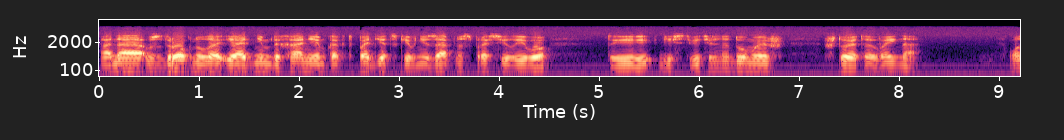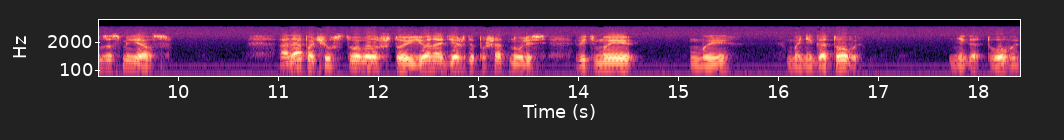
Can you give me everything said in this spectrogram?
Она вздрогнула и одним дыханием как-то по-детски внезапно спросила его, «Ты действительно думаешь, что это война?» Он засмеялся. Она почувствовала, что ее надежды пошатнулись, ведь мы... мы... мы не готовы. Не готовы?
